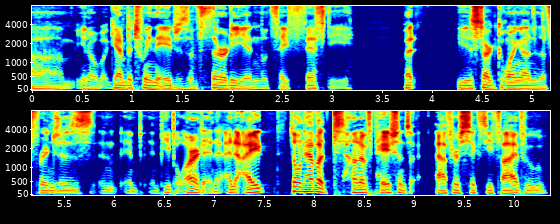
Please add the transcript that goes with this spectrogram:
Um, you know, again, between the ages of thirty and let's say fifty, but you start going onto the fringes, and, and, and people aren't. And, and I don't have a ton of patients after sixty-five who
